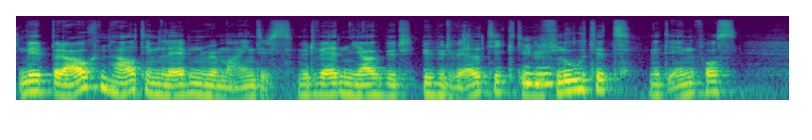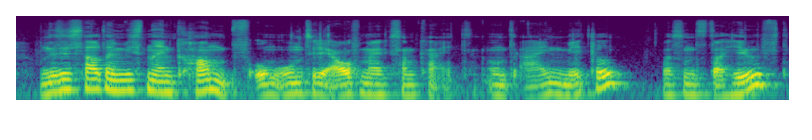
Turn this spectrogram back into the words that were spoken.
wir brauchen halt im Leben Reminders. Wir werden ja über, überwältigt, mhm. überflutet mit Infos. Und es ist halt ein bisschen ein Kampf um unsere Aufmerksamkeit. Und ein Mittel, was uns da hilft,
